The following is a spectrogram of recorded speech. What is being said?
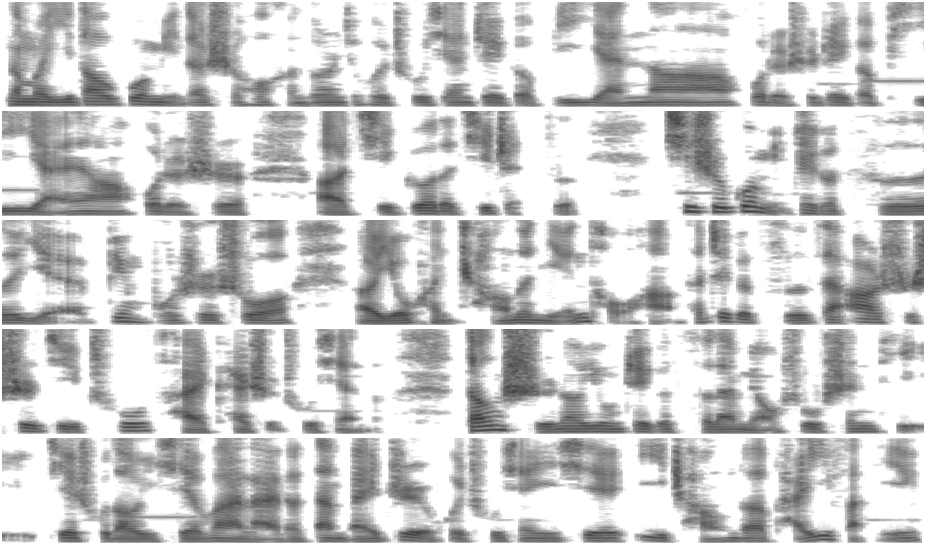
那么一到过敏的时候，很多人就会出现这个鼻炎呐，或者是这个皮炎呀，或者是啊起疙瘩、起疹子。其实过敏这个词也并不是说呃有很长的年头哈，它这个词在二十世纪初才开始出现的。当时呢，用这个词来描述身体接触到一些外来的蛋白质会出现一些异常的排异反应，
